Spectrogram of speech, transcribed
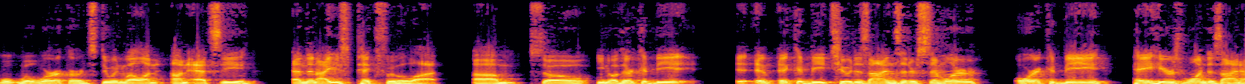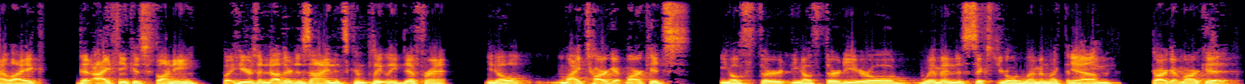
will, will work or it's doing well on on Etsy and then I use PickFu a lot. Um, so you know there could be it, it could be two designs that are similar, or it could be hey here's one design I like that I think is funny, but here's another design that's completely different. You know my target markets you know third you know 30 year old women to 60 year old women like the yeah. main target market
